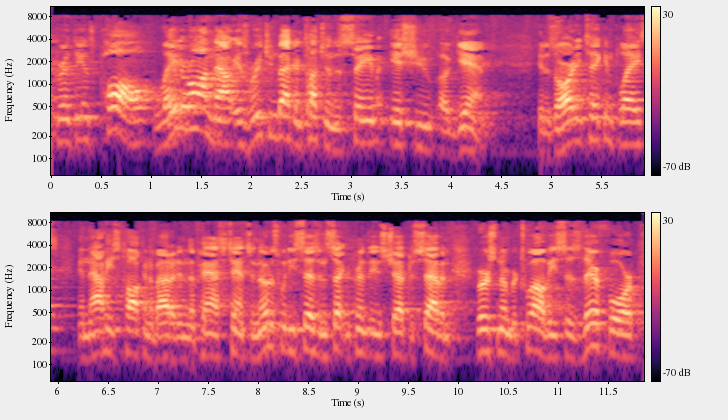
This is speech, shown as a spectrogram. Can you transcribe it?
Corinthians, Paul, later on now, is reaching back and touching the same issue again. It has already taken place, and now he's talking about it in the past tense. And notice what he says in 2 Corinthians chapter 7, verse number 12. He says, Therefore,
